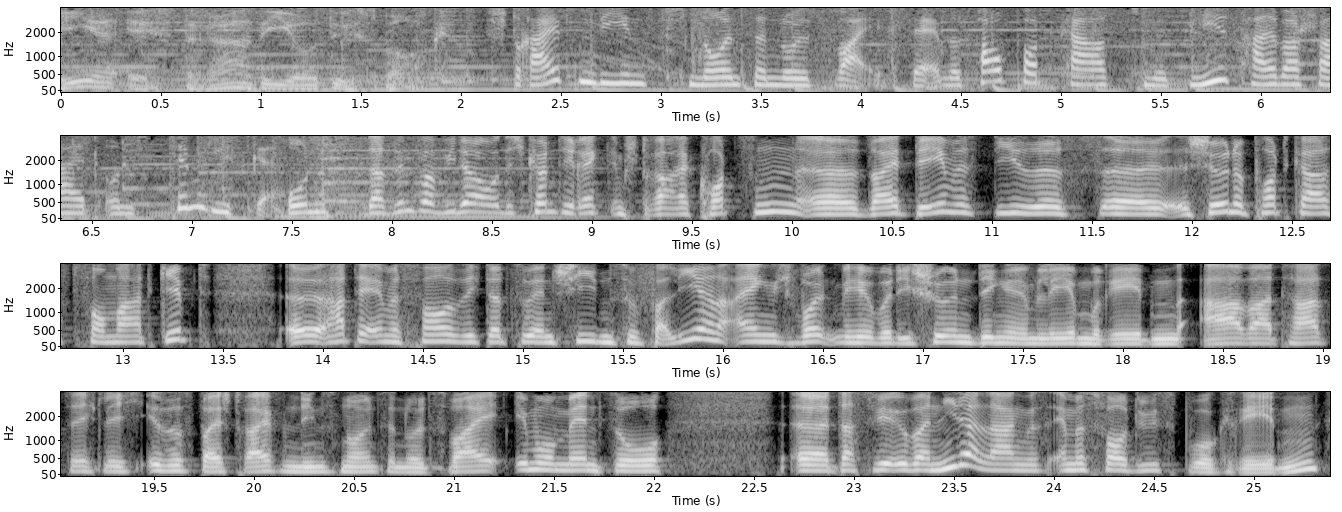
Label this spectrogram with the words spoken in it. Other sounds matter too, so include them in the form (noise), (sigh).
Hier ist Radio Duisburg. Streifendienst 1902, der MSV-Podcast mit Nils Halberscheid und Tim Gieske. Und da sind wir wieder und ich könnte direkt im Strahl kotzen. Äh, seitdem es dieses äh, schöne Podcast-Format gibt, äh, hat der MSV sich dazu entschieden zu verlieren. Eigentlich wollten wir hier über die schönen Dinge im Leben reden, aber tatsächlich ist es bei Streifendienst 1902 im Moment so, äh, dass wir über Niederlagen des MSV Duisburg reden.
